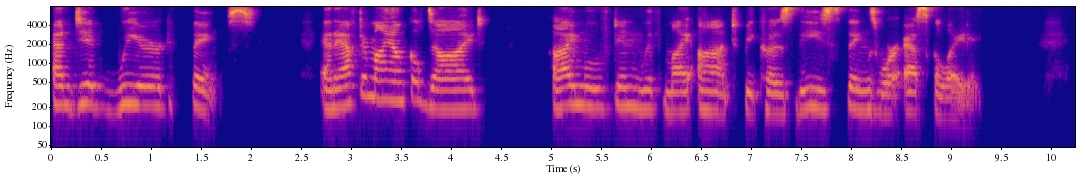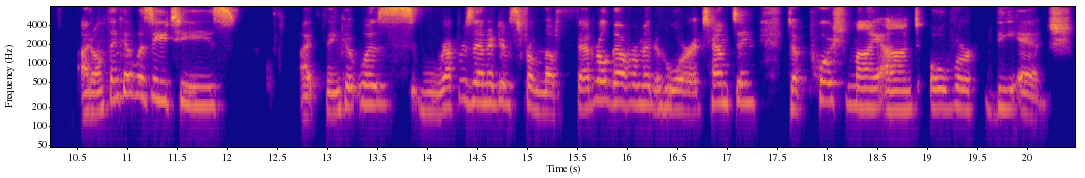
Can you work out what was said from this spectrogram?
and did weird things. And after my uncle died, I moved in with my aunt because these things were escalating. I don't think it was ETs. I think it was representatives from the federal government who were attempting to push my aunt over the edge.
